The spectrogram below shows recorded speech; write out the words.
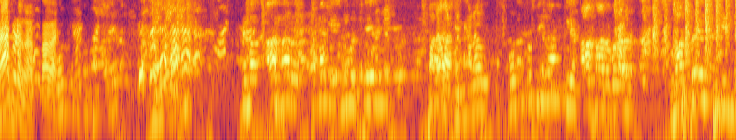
சாப்பிடுங்க பாவ මෙම ආහාර තමන්ගේ නිවසේම සාධාරණ කොළඹ ශ්‍රී ලාංකීය ආහාරවල රසය විඳින්න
